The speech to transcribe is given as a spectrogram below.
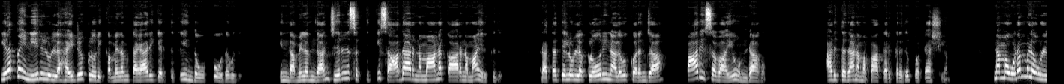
இறப்பை நீரில் உள்ள ஹைட்ரோகுளோரிக் அமிலம் தயாரிக்கிறதுக்கு இந்த உப்பு உதவுது. இந்த அமிலம்தான் ஜீரண சக்திக்கு சாதாரணமான காரணமா இருக்குது. ரத்தத்தில் உள்ள குளோரின் அளவு குறைஞ்சா பாரிசவாயு உண்டாகும். அடுத்ததா நம்ம பார்க்க இருக்கிறது பொட்டாசியம். நம்ம உடம்புல உள்ள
